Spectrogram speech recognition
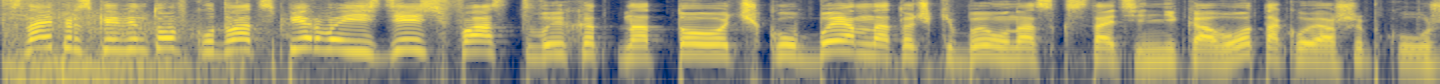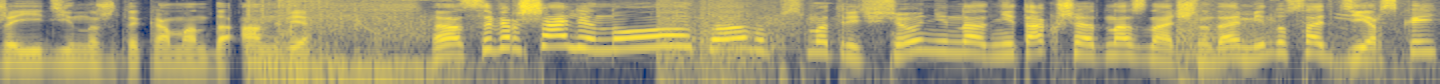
Снайперская винтовка у 21 и здесь фаст выход на точку Б. На точке Б у нас, кстати, никого. Такую ошибку уже единожды команда Анви а, совершали, но, да, вы посмотрите, все не, на, не так уж и однозначно, да. Минус от Дерзкой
